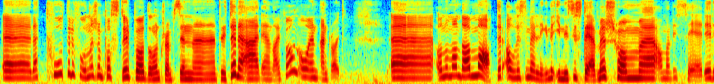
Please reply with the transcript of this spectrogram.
det er to telefoner som poster på Donald Trumps eh, Twitter. Det er en iPhone og en Android. Eh, og når man da mater alle disse meldingene inn i systemer som analyserer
